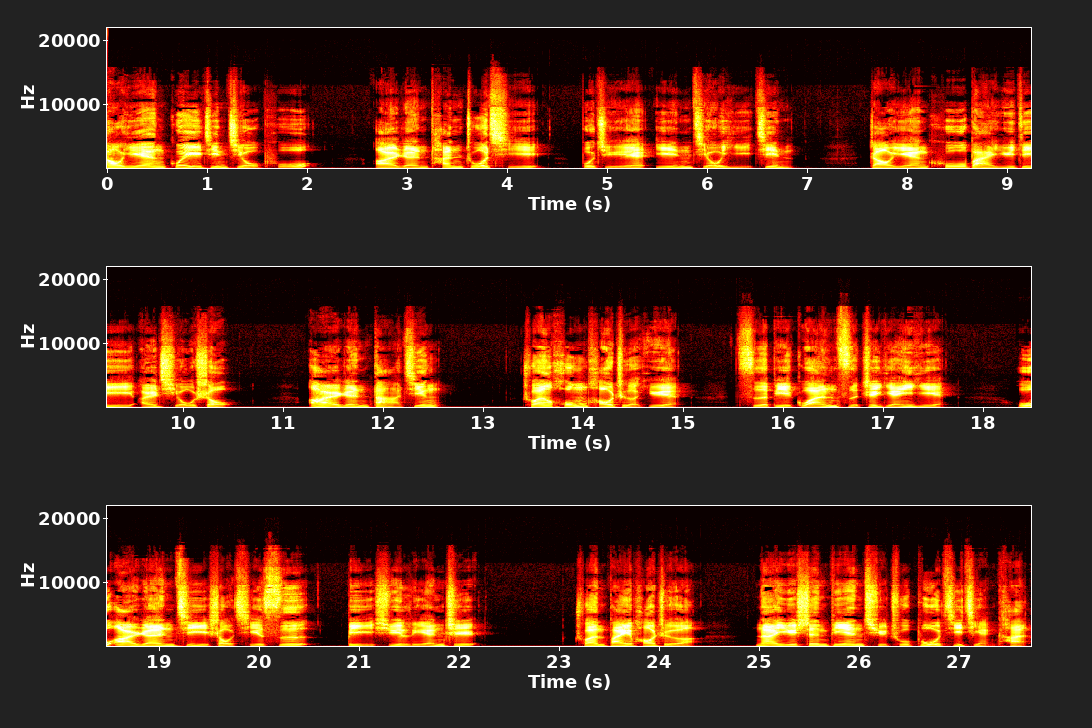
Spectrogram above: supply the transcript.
赵岩跪进酒仆，二人贪酌其。不觉饮酒已尽，赵岩哭拜于地而求寿。二人大惊。穿红袍者曰：“此必管子之言也。吾二人既受其私，必须怜之。”穿白袍者乃于身边取出布籍检看，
